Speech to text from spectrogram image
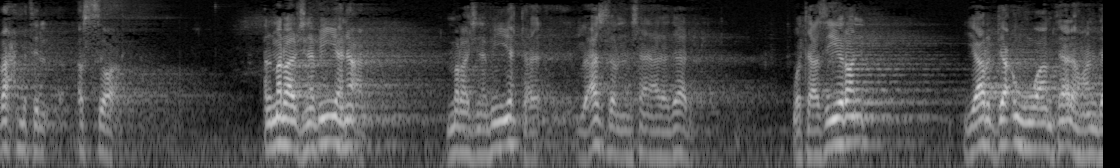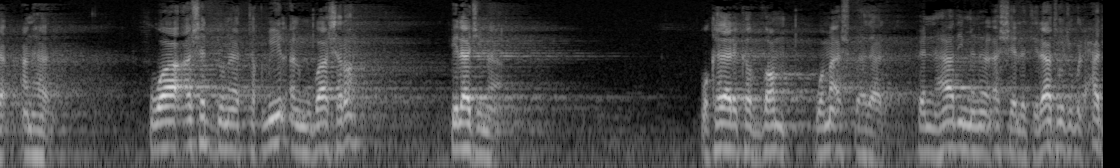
رحمة الصغار. المرأة الأجنبية نعم. المرأة الأجنبية يعزر الإنسان على ذلك وتعزيرا يردعه وأمثاله عن عن هذا. وأشد من التقبيل المباشرة بلا جماع. وكذلك الضم وما أشبه ذلك فإن هذه من الأشياء التي لا توجب الحد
